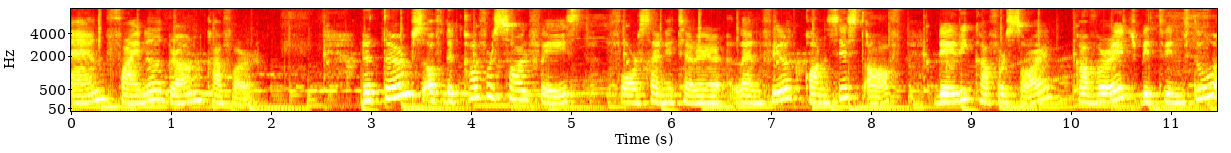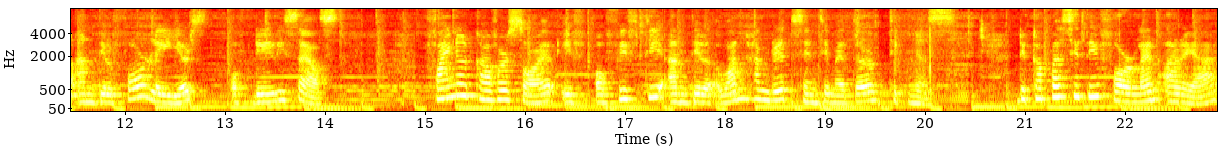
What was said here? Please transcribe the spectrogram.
and final ground cover. The terms of the cover soil phase for sanitary landfill consist of daily cover soil coverage between 2 until 4 layers of daily cells. Final cover soil is of 50 until 100 cm thickness. The capacity for land area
